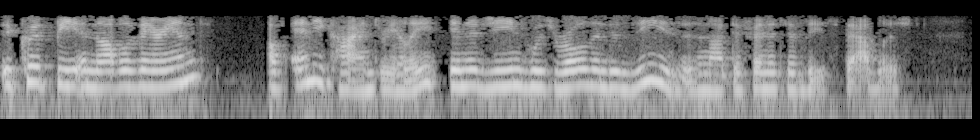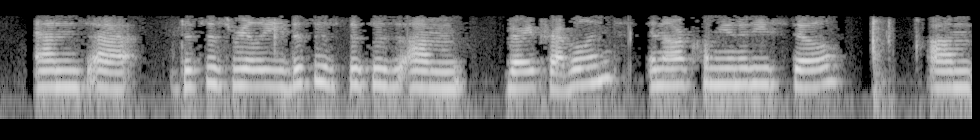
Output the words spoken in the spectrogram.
it could be a novel variant of any kind, really, in a gene whose role in disease is not definitively established. And uh, this is really, this is, this is um, very prevalent in our community still. Um,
